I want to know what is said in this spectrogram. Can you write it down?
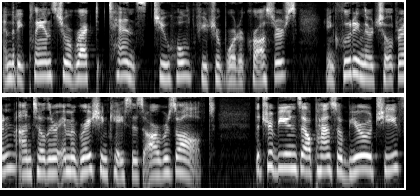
and that he plans to erect tents to hold future border crossers, including their children, until their immigration cases are resolved. The Tribune's El Paso bureau chief,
